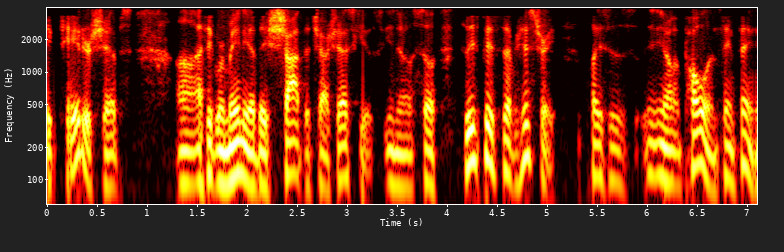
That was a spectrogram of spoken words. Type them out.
dictatorships. Uh, I think Romania, they shot the Ceausescu's, you know, so, so these places have history. Places, you know, Poland, same thing.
